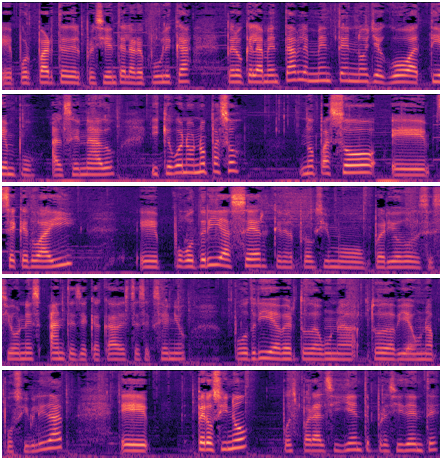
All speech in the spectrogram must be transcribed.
eh, por parte del presidente de la República, pero que lamentablemente no llegó a tiempo al Senado y que bueno, no pasó, no pasó, eh, se quedó ahí, eh, podría ser que en el próximo periodo de sesiones, antes de que acabe este sexenio, podría haber toda una, todavía una posibilidad. Eh, pero si no, pues para el siguiente presidente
